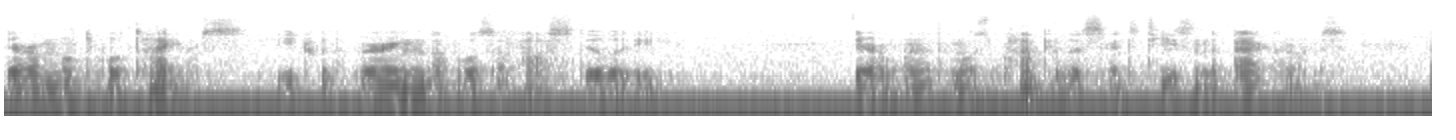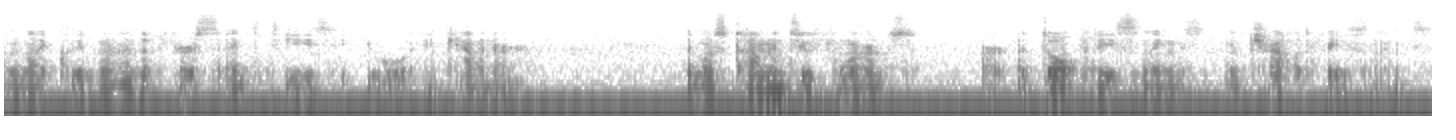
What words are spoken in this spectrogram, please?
There are multiple types, each with varying levels of hostility. They are one of the most populous entities in the backrooms, and likely one of the first entities you will encounter. The most common two forms are adult facelings and child facelings,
